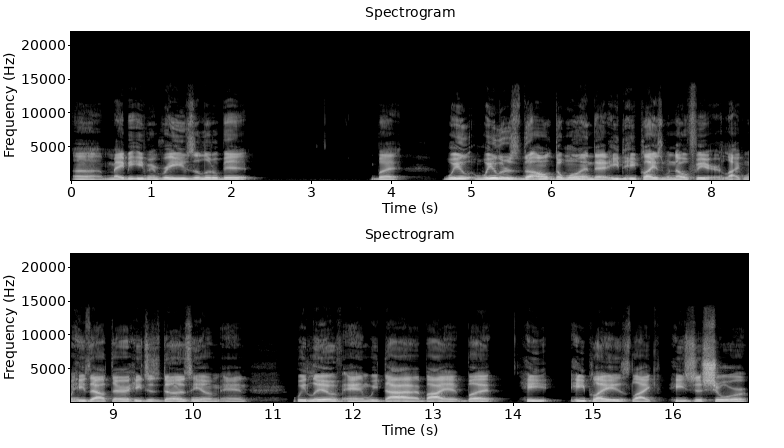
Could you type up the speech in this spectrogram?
Uh, maybe even Reeves a little bit. But Wheel, Wheeler's the the one that he he plays with no fear. Like when he's out there, he just does him, and we live and we die by it, but he he plays like he's just sure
